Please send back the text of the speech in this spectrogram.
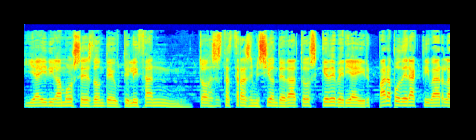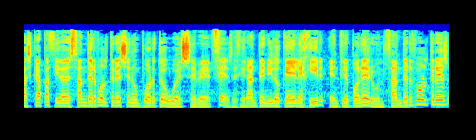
Y ahí, digamos, es donde utilizan todas estas transmisión de datos que debería ir para poder activar las capacidades Thunderbolt 3 en un puerto USB-C. Es decir, han tenido que elegir entre poner un Thunderbolt 3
